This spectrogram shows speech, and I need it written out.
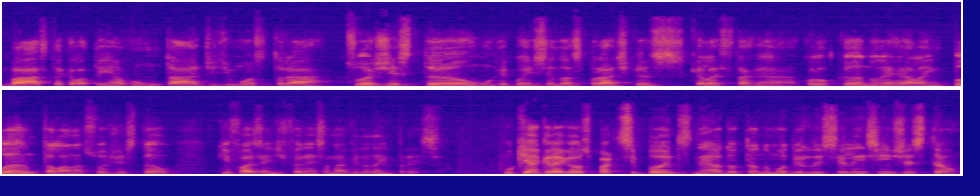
Basta que ela tenha vontade de mostrar sua gestão, reconhecendo as práticas que ela está ah, colocando, né? ela implanta lá na sua gestão, que fazem a diferença na vida da empresa. O que agrega aos participantes, né, adotando o modelo de excelência em gestão?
